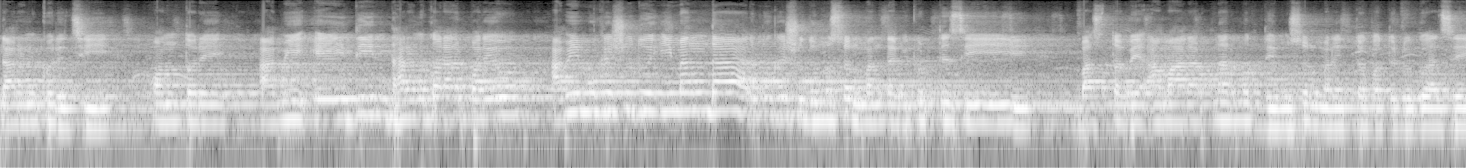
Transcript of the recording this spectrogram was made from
ধারণ করেছি। অন্তরে আমি এই দিন ধারণ করার পরেও আমি মুখে শুধু ইমানদার, মুখে শুধু মুসলমান দাবি করতেছি। বাস্তবে আমার আপনার মধ্যে মুসলমানিত্ব কতটুকু আছে?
